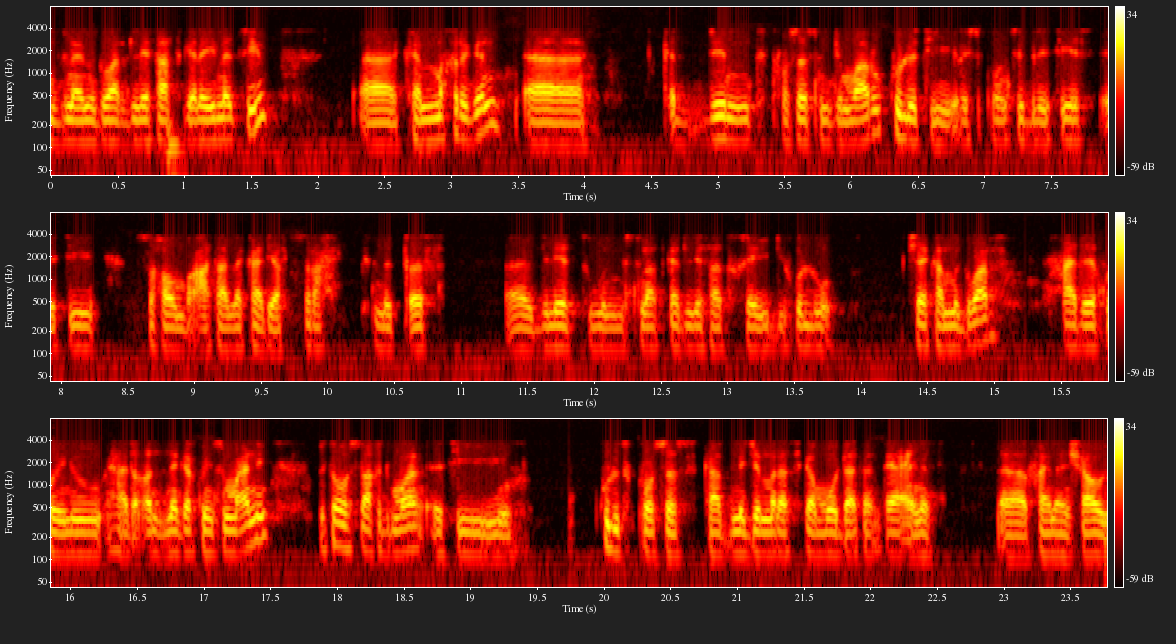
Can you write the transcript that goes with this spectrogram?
ንዚ ናይ ምግባር ድሌታት ገለ ይመጽእ እዩ ከም ምኽሪ ግን ቅድም እቲ ፕሮሰስ ምጅማሩ ኩሉ እቲ ሪስፖንሲቢሊቲ እቲ ንስኻውን ብቕዓት ኣለካ ድያ ኣብቲ ስራሕ ክትንጥፍ ድሌት እውን ምስናትካ ድሌታት ክኸይድ እዩ ኩሉ ሸካ ምግባር ሓደ ኮይኑ ሓደ ቀንዲ ነገር ኮይኑ ስማዕኒ ብተወሳኺ ድማ እቲ ኩሉ እቲ ፕሮሰስ ካብ መጀመርያ ስጋብ መወዳእታ እንታይ ዓይነት ፋይናንሻዊ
